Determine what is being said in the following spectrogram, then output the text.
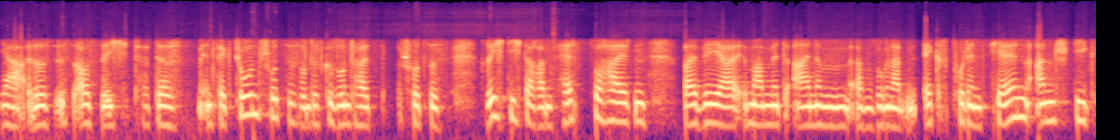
Ja, also es ist aus Sicht des Infektionsschutzes und des Gesundheitsschutzes richtig daran festzuhalten, weil wir ja immer mit einem ähm, sogenannten exponentiellen Anstieg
